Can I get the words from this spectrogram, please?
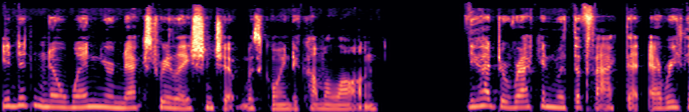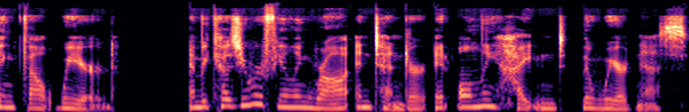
you didn't know when your next relationship was going to come along. You had to reckon with the fact that everything felt weird, and because you were feeling raw and tender, it only heightened the weirdness.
